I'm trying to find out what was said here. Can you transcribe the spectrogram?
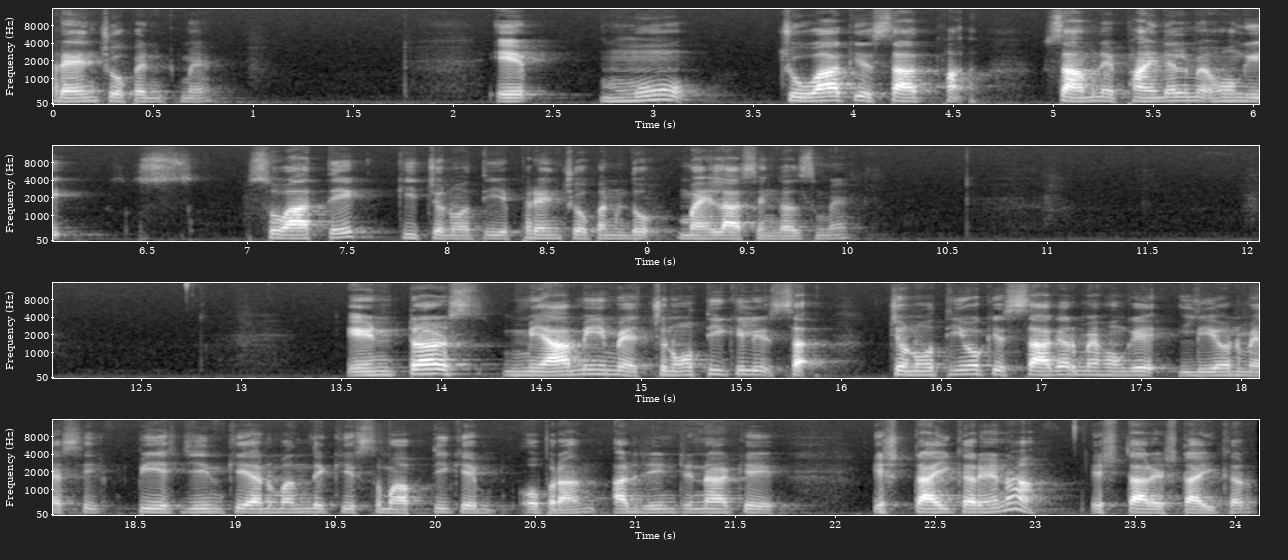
फ्रेंच ओपन में। ए मुँह चुआ के साथ फा, सामने फाइनल में होंगी स्वातिक की चुनौती है फ्रेंच ओपन दो महिला सिंगल्स में। इंटर मियामी में चुनौती के लिए चुनौतियों के सागर में होंगे लियोन मेसी, पीएसजी के अनुबंध की समाप्ति के उपरांत अर्जेंटीना के स्ट्राइकर है ना, स्टार स्ट्राइकर।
